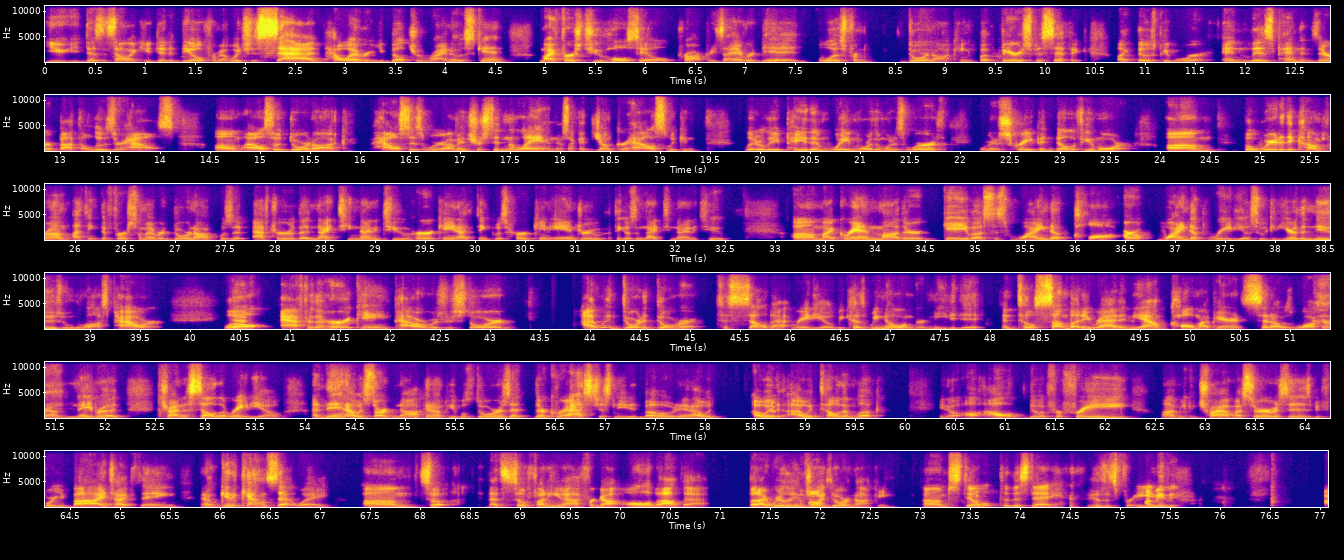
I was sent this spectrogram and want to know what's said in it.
you it doesn't sound like you did a deal from it, which is sad. However, you built your rhino skin. My first two wholesale properties I ever did was from door knocking, but very specific. Like those people were and lis pendens, they were about to lose their house. Um, I also door knock houses where I'm interested in the land. There's like a junker house. We can literally pay them way more than what it's worth. We're going to scrape it and build a few more. Um, but where did it come from? I think the first time I ever door knocked was after the 1992 hurricane. I think it was Hurricane Andrew. I think it was in 1992. Um, my grandmother gave us this wind up clock or wind up radio so we can hear the news when we lost power. Well, yeah. after the hurricane, power was restored. I went door to door to sell that radio because we no longer needed it until somebody ratted me out and called my parents, said I was walking around the neighborhood trying to sell the radio. And then I would start knocking on people's doors that their grass just needed mowed. And I would, I would, I would tell them, look, you know, I'll, I'll do it for free. Um, you can try out my services before you buy type thing. And I would get accounts that way. Um, so that's so funny. Yeah, I forgot all about that, but I really enjoyed awesome. door knocking um, still to this day because it's free. I mean,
